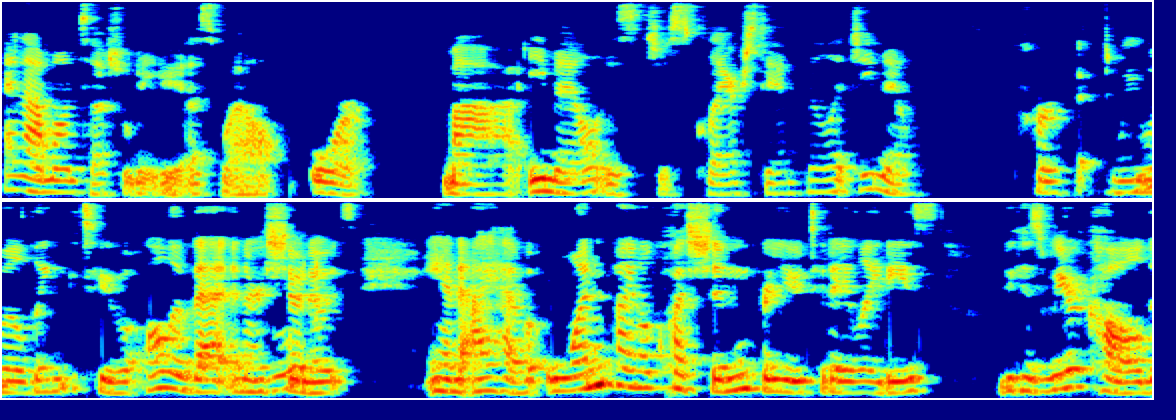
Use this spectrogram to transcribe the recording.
and I'm on social media as well. Or my email is just Claire Stanfill at Gmail. Perfect. We mm-hmm. will link to all of that in our show mm-hmm. notes. And I have one final question for you today, ladies, because we are called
